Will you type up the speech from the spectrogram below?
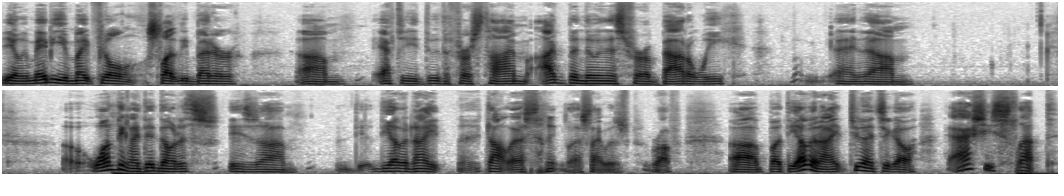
you know, maybe you might feel slightly better um, after you do the first time. I've been doing this for about a week, and um, one thing I did notice is um, the, the, other night, not last night, last night was rough, uh, but the other night, two nights ago, I actually slept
